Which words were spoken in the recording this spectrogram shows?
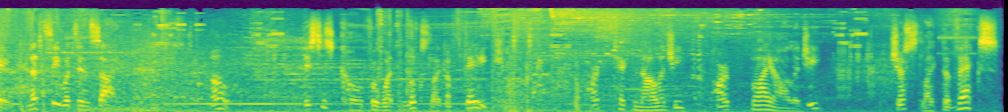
Okay, let's see what's inside. Oh, this is code for what looks like a phage. Part technology, part biology, just like the Vex.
